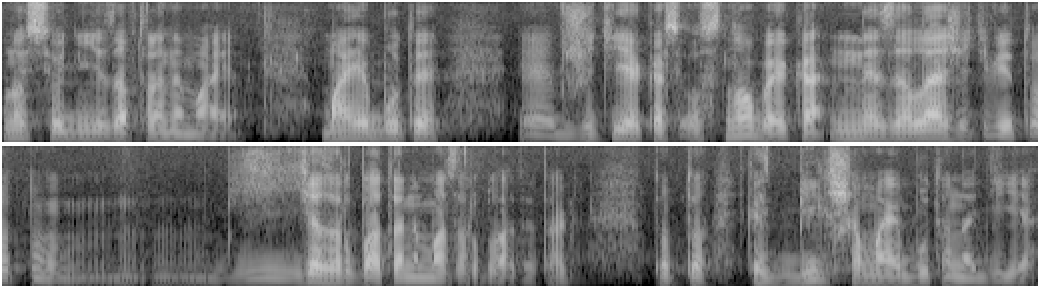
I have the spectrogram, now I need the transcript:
Воно сьогодні є, завтра немає. Має бути в житті якась основа, яка не залежить від от, ну, є зарплата, нема зарплати. Так? Тобто якась більша має бути надія.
